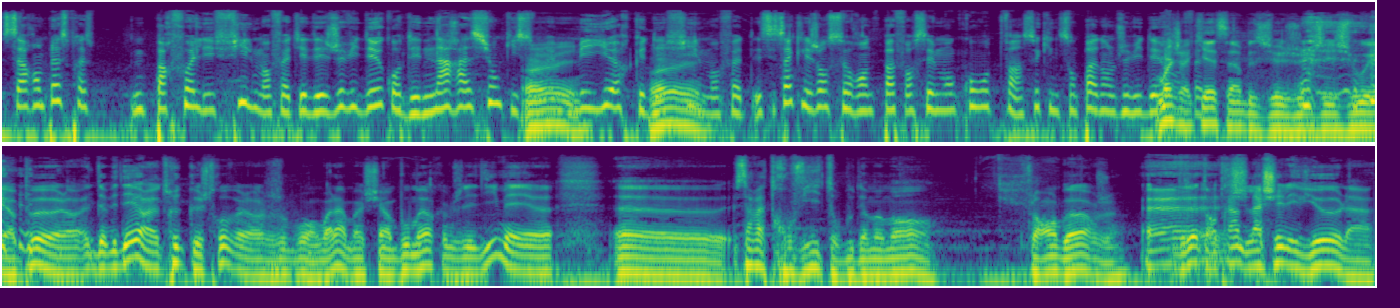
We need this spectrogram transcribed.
ça remplace presque parfois les films en fait il y a des jeux vidéo qui ont des narrations qui sont meilleures que des films en fait et c'est ça que les gens se rendent pas forcément compte enfin ceux qui ne sont pas dans le jeu vidéo moi j'acquiesce hein, parce que j'ai joué un peu alors d'ailleurs un truc que je trouve alors bon voilà moi je suis un boomer comme je l'ai dit mais euh, euh, ça va trop vite au bout d'un moment Florent Gorge. Euh, Vous êtes en train de lâcher les vieux là.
